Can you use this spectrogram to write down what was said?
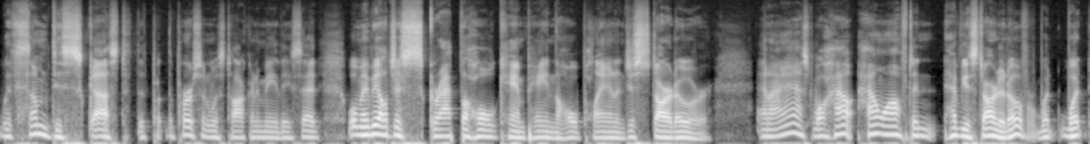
with some disgust, the, the person was talking to me. They said, Well, maybe I'll just scrap the whole campaign, the whole plan, and just start over. And I asked, Well, how, how often have you started over? What, what,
